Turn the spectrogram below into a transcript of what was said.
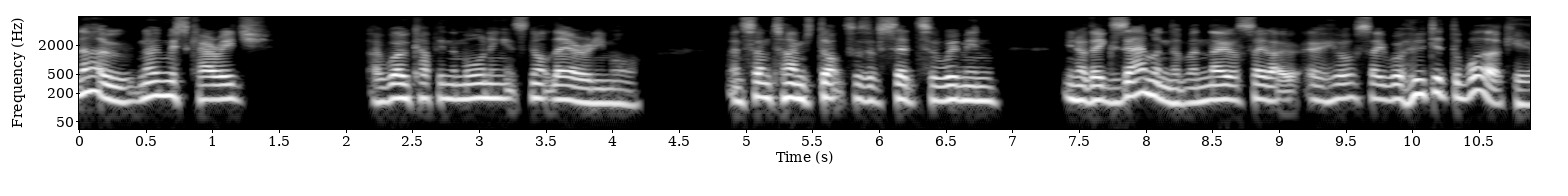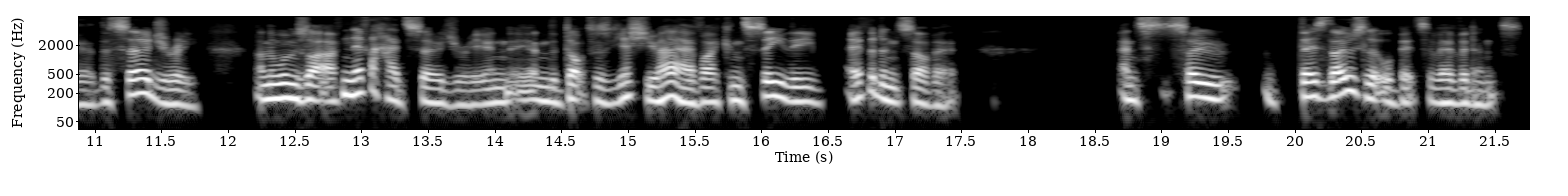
No, no miscarriage. I woke up in the morning, it's not there anymore. And sometimes doctors have said to women, you know, they examine them and they'll say, like, uh, he'll say, well, who did the work here, the surgery? And the woman's like, I've never had surgery. And, and the doctor's, yes, you have. I can see the evidence of it. And so there's those little bits of evidence.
